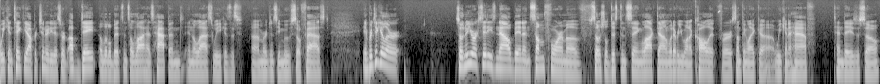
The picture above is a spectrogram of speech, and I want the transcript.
we can take the opportunity to sort of update a little bit since a lot has happened in the last week as this uh, emergency moves so fast. In particular, so New York City's now been in some form of social distancing, lockdown, whatever you want to call it, for something like a week and a half, 10 days or so.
